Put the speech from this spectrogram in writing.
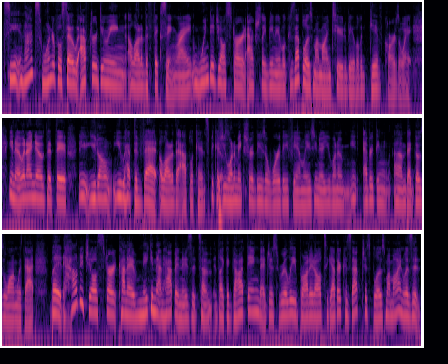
See, and that's wonderful. So, after doing a lot of the fixing, right? When did y'all start actually being able? Because that blows my mind too, to be able to give cars away. You know, and I know that they, you- don't, you have to vet a lot of the applicants because Yes. you want to make sure these are worthy families. You know, you want to everything um, that goes along with that. But how did y'all start kind of making that happen? Is it some like a God thing that just really brought it all together? Because that just blows my mind. Was it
